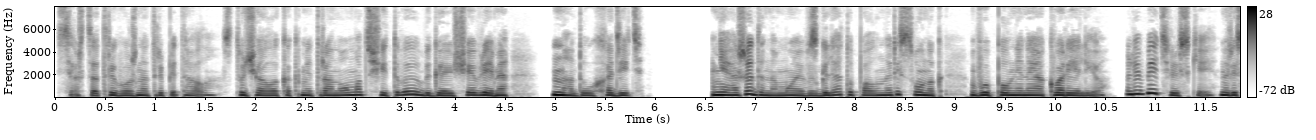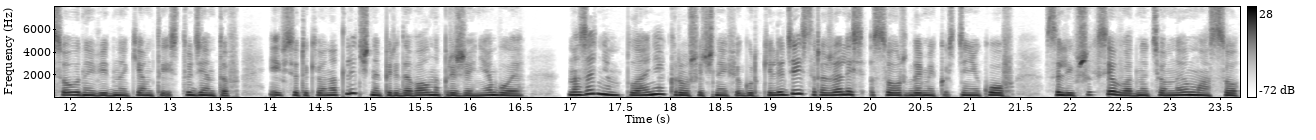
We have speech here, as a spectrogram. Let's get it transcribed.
Сердце тревожно трепетало, стучало, как метроном, отсчитывая убегающее время. Надо уходить. Неожиданно мой взгляд упал на рисунок, выполненный акварелью. Любительский, нарисованный, видно, кем-то из студентов, и все таки он отлично передавал напряжение боя. На заднем плане крошечные фигурки людей сражались с ордами костяняков, слившихся в одну темную массу,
